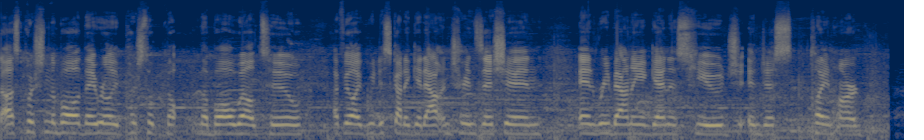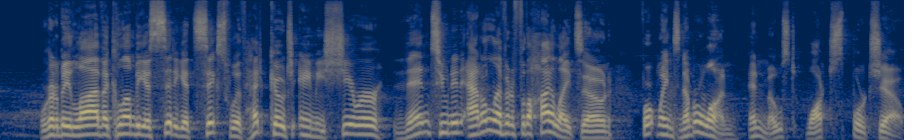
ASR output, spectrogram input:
Us pushing the ball, they really push the, the ball well too. I feel like we just got to get out and transition, and rebounding again is huge, and just playing hard. We're going to be live at Columbia City at 6 with head coach Amy Shearer. Then tune in at 11 for the Highlight Zone, Fort Wayne's number one and most watched sports show.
